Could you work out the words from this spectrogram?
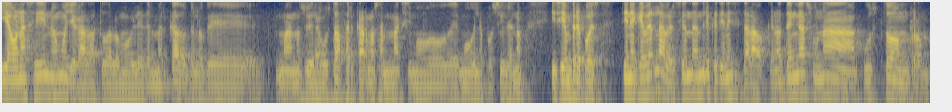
Y aún así no hemos llegado a todos los móviles del mercado, que es lo que más nos hubiera gustado, acercarnos al máximo de móviles posible, ¿no? Y siempre, pues, tiene que ver la versión de Android que tienes instalado, que no tengas una custom ROM,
